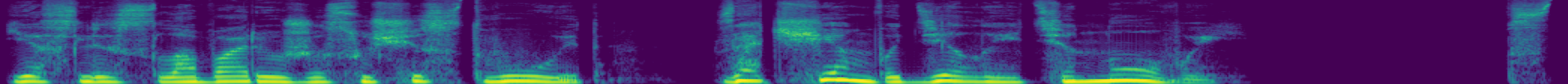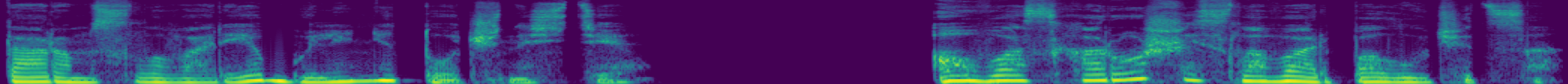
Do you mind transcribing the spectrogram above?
«Если словарь уже существует, зачем вы делаете новый?» В старом словаре были неточности. «А у вас хороший словарь получится?»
